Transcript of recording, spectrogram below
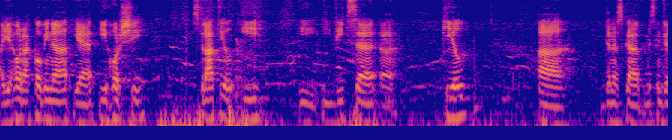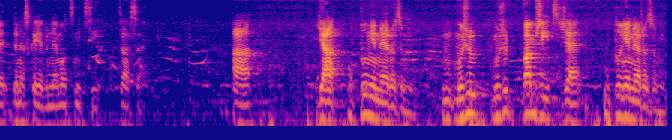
a jeho rakovina je i horší. Ztratil i, i, i více uh, kil a dneska, myslím, že dneska je v nemocnici zase. A já úplně nerozumím. Můžu, můžu vám říct, že úplně nerozumím.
